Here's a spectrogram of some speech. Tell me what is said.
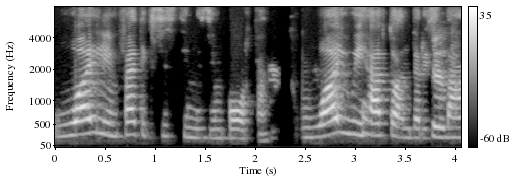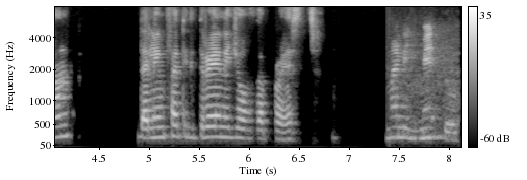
Why lymphatic system is important? Why we have to understand the lymphatic drainage of the breast? management of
